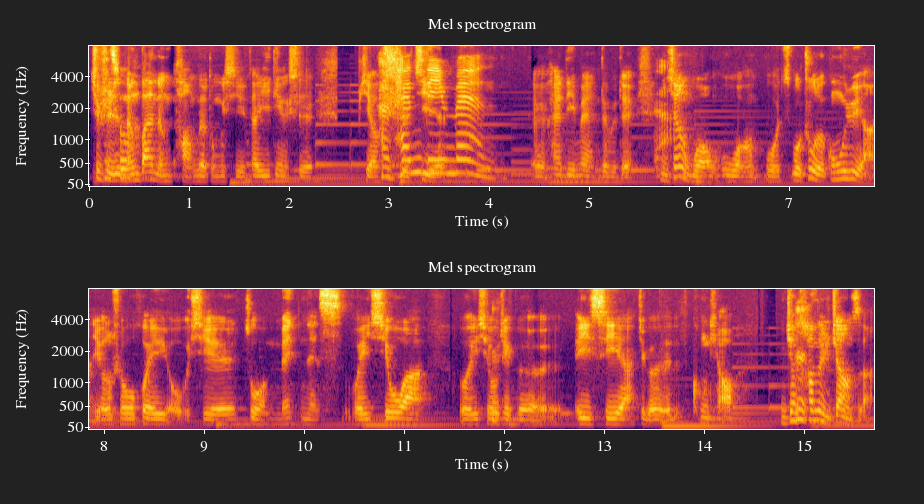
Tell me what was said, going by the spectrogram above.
就就是能搬能扛的东西，它一定是比较实际的。呃，handy man，对不对？啊、你像我我我我住的公寓啊，有的时候会有一些做 maintenance 维修啊，维修这个 AC 啊，嗯、这个空调，你知道他们是这样子啊，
